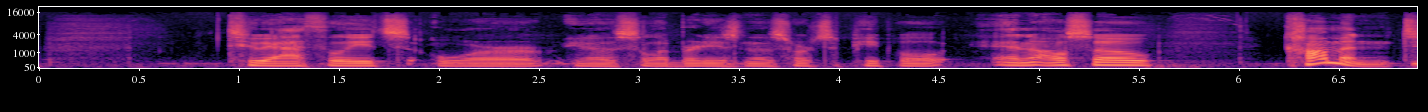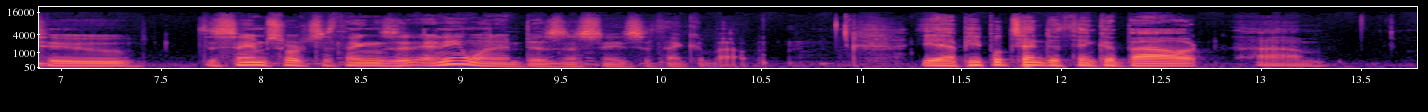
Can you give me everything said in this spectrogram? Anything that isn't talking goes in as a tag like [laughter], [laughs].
to athletes or you know celebrities and those sorts of people, and also common to the same sorts of things that anyone in business needs to think about. Yeah, people tend to think about um,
